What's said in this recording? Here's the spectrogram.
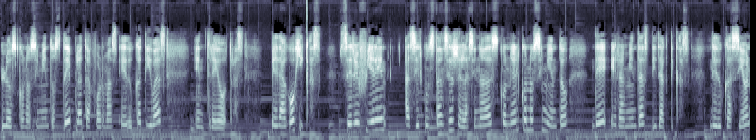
los conocimientos de plataformas educativas, entre otras. Pedagógicas. Se refieren a circunstancias relacionadas con el conocimiento de herramientas didácticas, de educación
